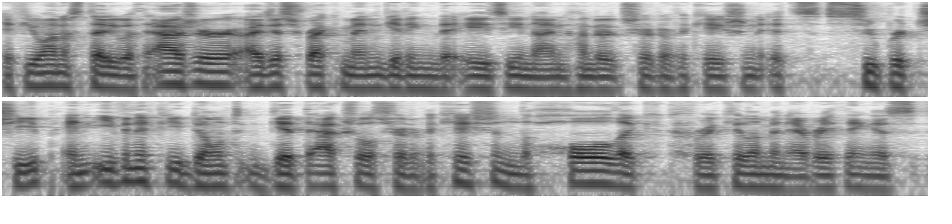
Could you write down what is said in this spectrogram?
If you want to study with Azure, I just recommend getting the AZ900 certification. It's super cheap, and even if you don't get the actual certification, the whole like curriculum and everything is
